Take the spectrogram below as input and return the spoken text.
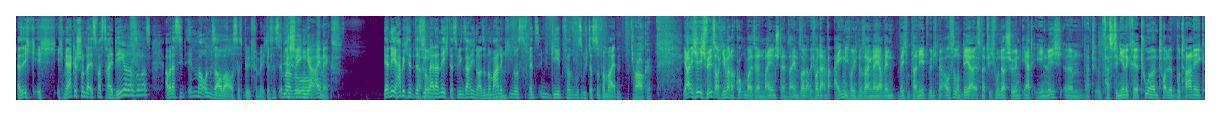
Also ich, ich, ich merke schon, da ist was 3D oder sowas, aber das sieht immer unsauber aus, das Bild für mich. Das ist immer Deswegen so. ja IMAX. Ja, nee, habe ich deswegen so. leider nicht. Deswegen sage ich nur, also normale Kinos, wenn es irgendwie geht, versuche ich das zu vermeiden. Ah, okay. Ja, ich, ich will es auf jeden Fall noch gucken, weil es ja ein Meilenstein sein soll. Aber ich wollte einfach, eigentlich wollte ich nur sagen, naja, wenn, welchen Planet würde ich mir aussuchen? Der ist natürlich wunderschön, erdähnlich, ähm, hat faszinierende Kreaturen, tolle Botanik,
